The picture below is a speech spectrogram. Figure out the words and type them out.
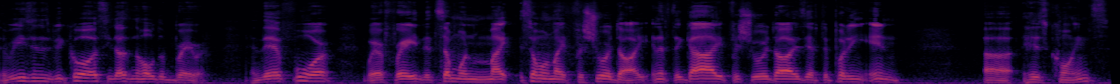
The reason is because he doesn't hold a brera, and therefore we're afraid that someone might someone might for sure die, and if the guy for sure dies after putting in uh, his coins,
